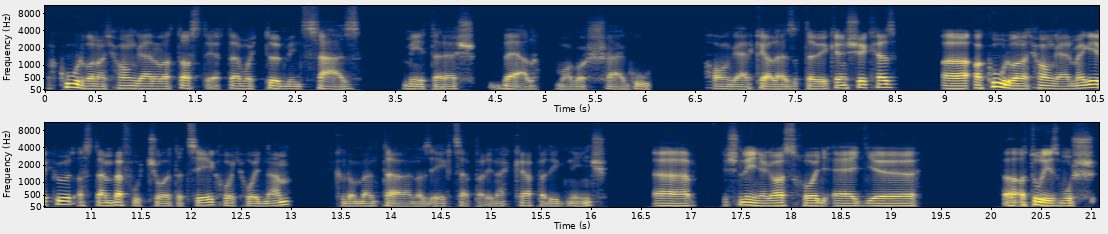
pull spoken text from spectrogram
A kurva nagy hangár alatt azt értem, hogy több mint 100 méteres bel magasságú hangár kell ez a tevékenységhez. A kurva nagy hangár megépült, aztán befutcsolt a cég, hogy hogy nem, különben telen az ég Zeppelinekkel, pedig nincs. És lényeg az, hogy egy a turizmus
